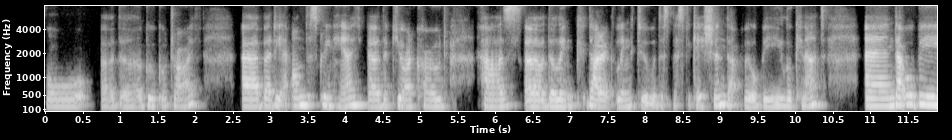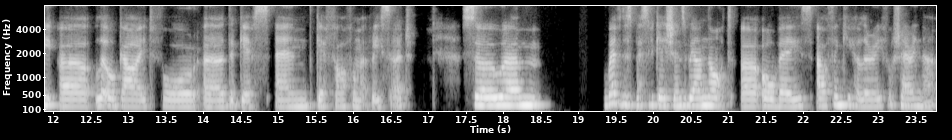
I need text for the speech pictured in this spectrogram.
for uh, the Google Drive. but yeah, on the screen here, the QR code has the link, direct link to the specification that we'll be looking at. And that will be a little guide for uh, the GIFs and GIF file format research. So um, with the specifications, we are not uh, always, oh, thank you, Hilary, for sharing that.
